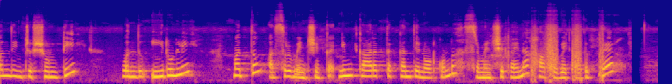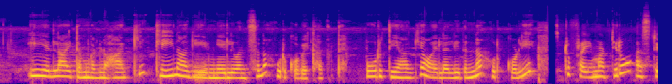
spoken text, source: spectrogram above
ಒಂದು ಇಂಚು ಶುಂಠಿ, ಒಂದು ಈರುಳ್ಳಿ ಮತ್ತು ಹಸಿರು ಮೆಣಸಿನ್ಕಾಯಿ. ನಿಮ್ಮ ಖಾರಕ್ಕೆ ತಕ್ಕಂತೆ ನೋಡಿಕೊಂಡು ಹಸಿರು ಮೆಣಸಿನ್ಕಾಯಿನ ಹಾಕೋಬೇಕಾಗುತ್ತೆ. ಈ ಎಲ್ಲ ಐಟಮ್ಗಳನ್ನ ಹಾಕಿ ಕ್ಲೀನಾಗಿ ಎಣ್ಣೆಯಲ್ಲಿ ಒಂದು ಸಲ ಹುರ್ಕೋಬೇಕಾಗುತ್ತೆ. ಪೂರ್ತಿಯಾಗಿ ಆಯಿಲಲ್ಲಿ ಇದನ್ನು ಹುರ್ಕೊಳ್ಳಿ. ಎಷ್ಟು ಫ್ರೈ ಮಾಡ್ತಿರೋ ಅಷ್ಟೇ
